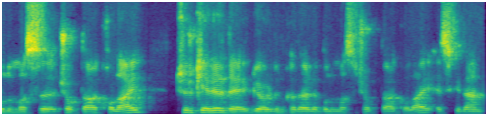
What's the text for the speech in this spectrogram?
bulunması çok daha kolay. Türkiye'de de gördüğüm kadarıyla bulunması çok daha kolay. Eskiden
